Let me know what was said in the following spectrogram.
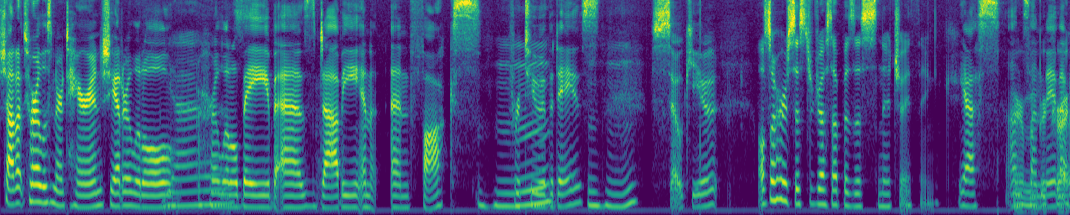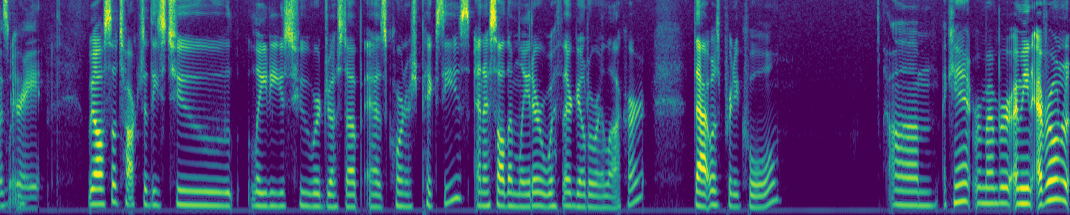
Shout out to our listener Taryn. She had her little her little babe as Dobby and and Fawkes for two of the days. Mm-hmm. So cute. Also, her sister dressed up as a snitch, I think. Yes, on Sunday that was great. We also talked to these two ladies who were dressed up as Cornish pixies, and I saw them later with their Gilderoy Lockhart. That was pretty cool. Um, I can't remember. I mean, everyone,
